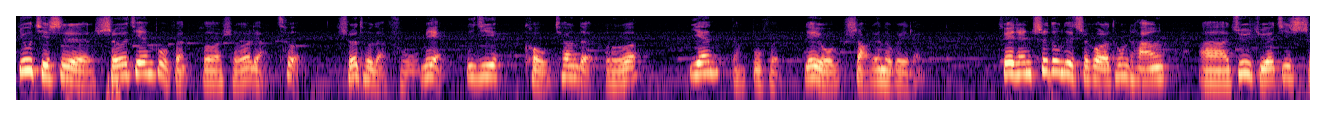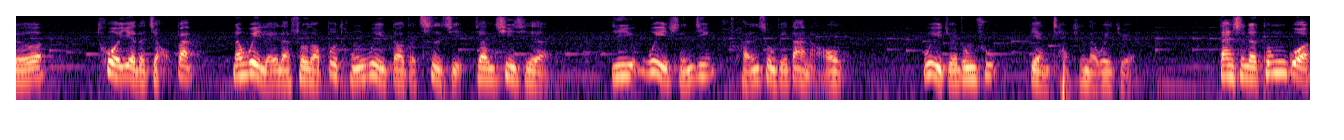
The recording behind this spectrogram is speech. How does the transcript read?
尤其是舌尖部分和舌两侧、舌头的腹面以及口腔的额。咽等部分也有少量的味蕾，所以人吃东西的时候呢，通常啊咀嚼及舌唾液的搅拌，那味蕾呢受到不同味道的刺激，将信息以胃神经传送给大脑，味觉中枢便产生了味觉。但是呢，通过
